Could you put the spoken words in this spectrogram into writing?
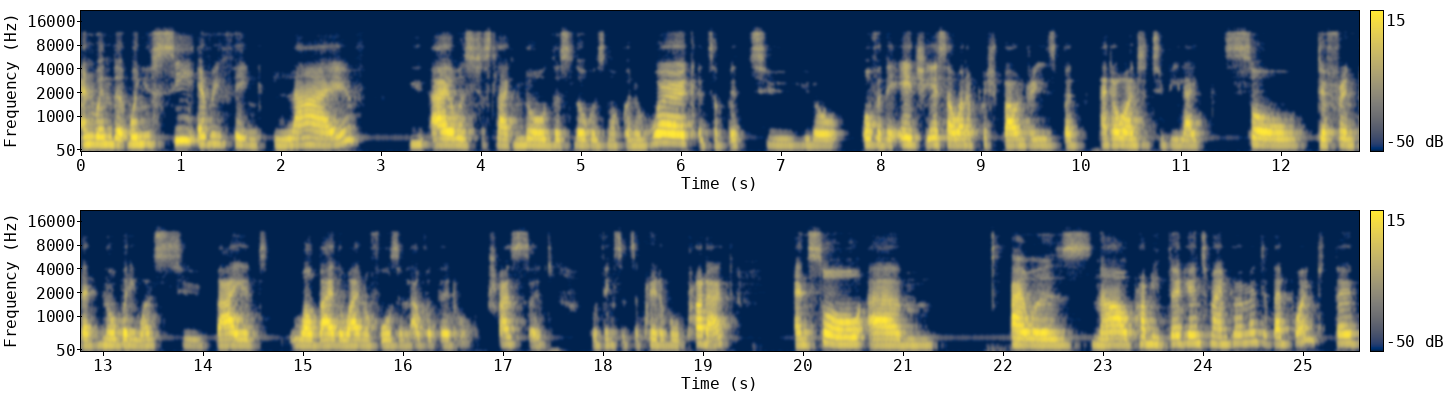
And when the when you see everything live, you, I was just like, no, this logo is not going to work. It's a bit too, you know, over the edge. Yes, I want to push boundaries, but I don't want it to be like so different that nobody wants to buy it, well, buy the wine or falls in love with it or trusts it or thinks it's a credible product. And so um, I was now probably third year into my employment at that point, third,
